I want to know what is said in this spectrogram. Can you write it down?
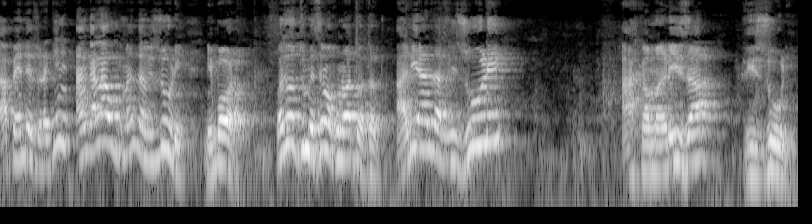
apendezwe lakini angalau ukimaliza vizuri ni bora. Kwa sababu tumesema kuna watu watatu. Alianza vizuri akamaliza vizuri.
